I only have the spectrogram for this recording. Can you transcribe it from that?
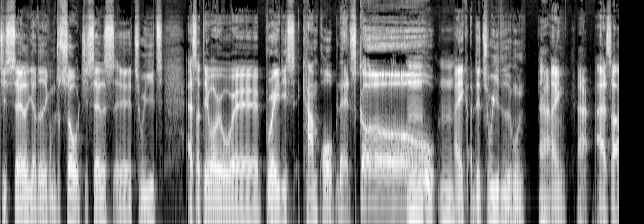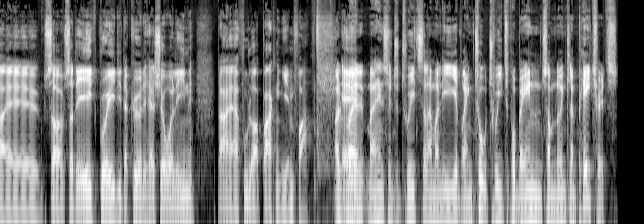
Giselle. Jeg ved ikke, om du så Giselles øh, tweet. Altså, det var jo øh, Bradys kampråb. Let's go! Mm, mm. Ikke? Og det tweetede hun. Ja, Ikke? ja. Altså, øh, så, så det er ikke Brady, der kører det her show alene. Der er fuld opbakning hjemmefra. Og Øh, øh, med hensyn til tweets, så lad mig lige bringe to tweets på banen, som New England Patriots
